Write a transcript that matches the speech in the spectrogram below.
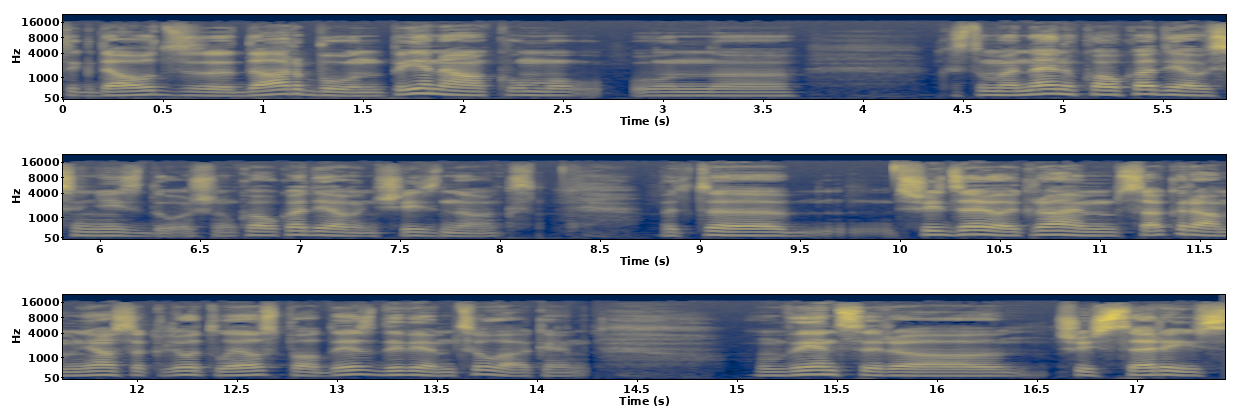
tik daudz eh, darbu un pienākumu, un uh, kas tomēr, nē, nu, kaut kad jau es viņu izdošu, nu, kaut kad jau viņš iznāks. Bet uh, šī dzējoļa krājuma sakarā man jāsaka ļoti liels paldies diviem cilvēkiem. Un viens ir šīs serijas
